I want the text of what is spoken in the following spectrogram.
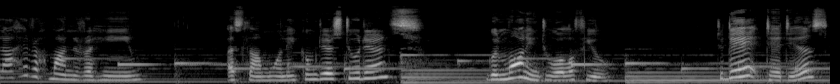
Bismillahirrahmanirrahim. Assalamu alaikum, dear students. Good morning to all of you. Today, date is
